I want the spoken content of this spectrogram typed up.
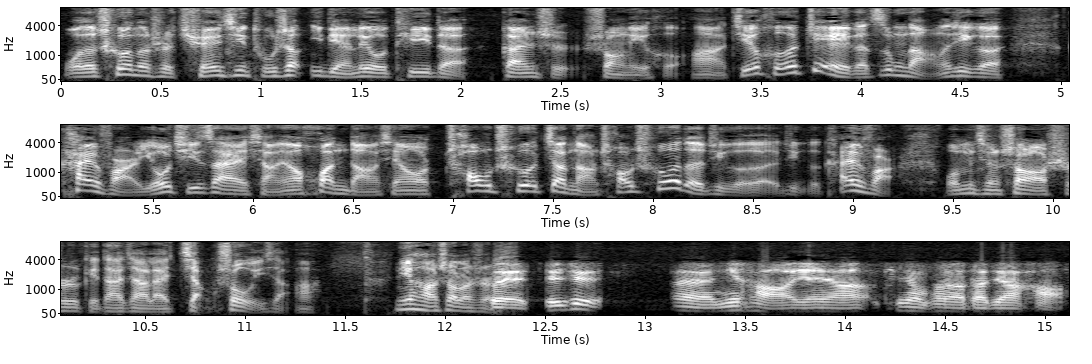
我的车呢是全新途胜 1.6T 的干式双离合啊，结合这个自动挡的这个开法，尤其在想要换挡、想要超车、降档超车的这个这个开法，我们请邵老师给大家来讲授一下啊。你好，邵老师。对，其实这个，呃，你好，杨洋，听众朋友，大家好。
